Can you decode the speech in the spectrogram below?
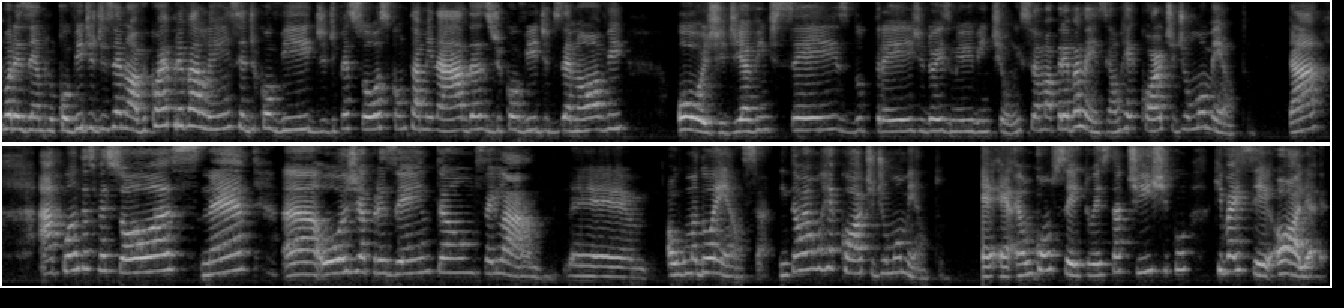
por exemplo, Covid-19, qual é a prevalência de Covid, de pessoas contaminadas de Covid-19 hoje, dia 26 de 3 de 2021? Isso é uma prevalência, é um recorte de um momento, tá? A quantas pessoas, né, uh, hoje apresentam, sei lá, é, alguma doença. Então, é um recorte de um momento. É, é, é, um conceito estatístico que vai ser, olha,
